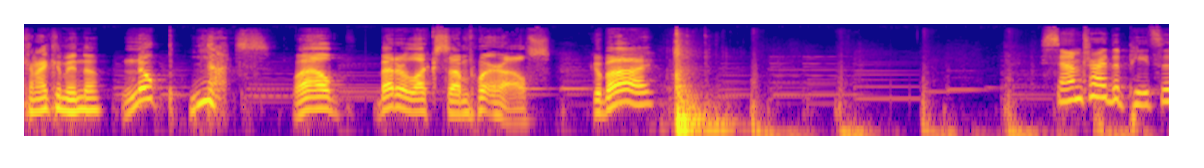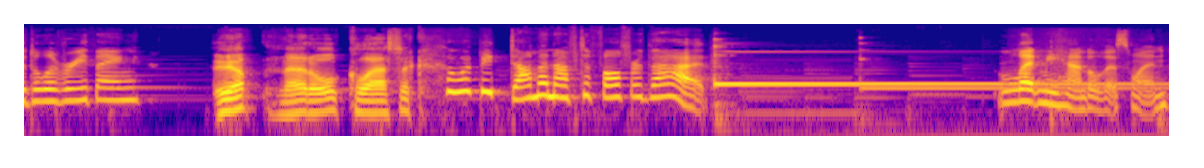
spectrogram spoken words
can I come in though? nope. Nuts. Well, better luck somewhere else. Goodbye. Sam tried the pizza delivery thing. Yep, that old classic. Who would be dumb enough to fall for that? Let me handle this one.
